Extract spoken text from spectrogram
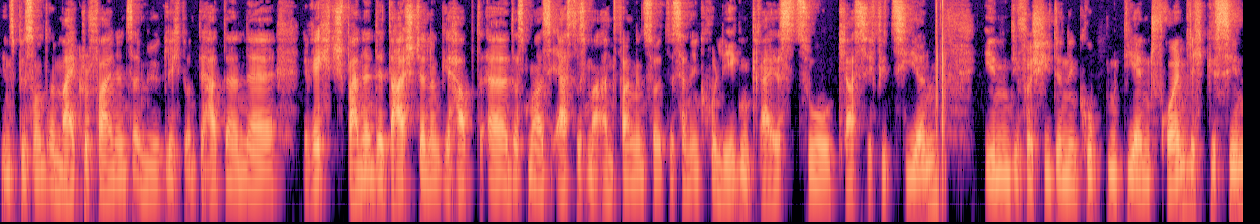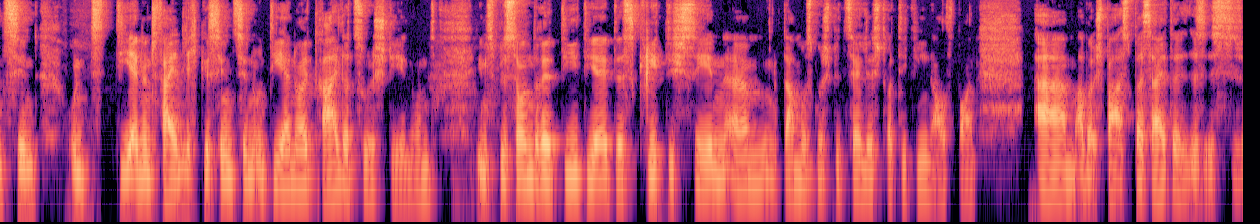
insbesondere Microfinance ermöglicht. Und der hat eine recht spannende Darstellung gehabt, äh, dass man als erstes mal anfangen sollte, seinen Kollegenkreis zu klassifizieren in die verschiedenen Gruppen, die einen freundlich gesinnt sind und die einen feindlich gesinnt sind und die eher neutral dazu stehen. Und insbesondere die, die das kritisch sehen, ähm, da muss man spezielle Strategien aufbauen. Ähm, aber Spaß beiseite. Es ist,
